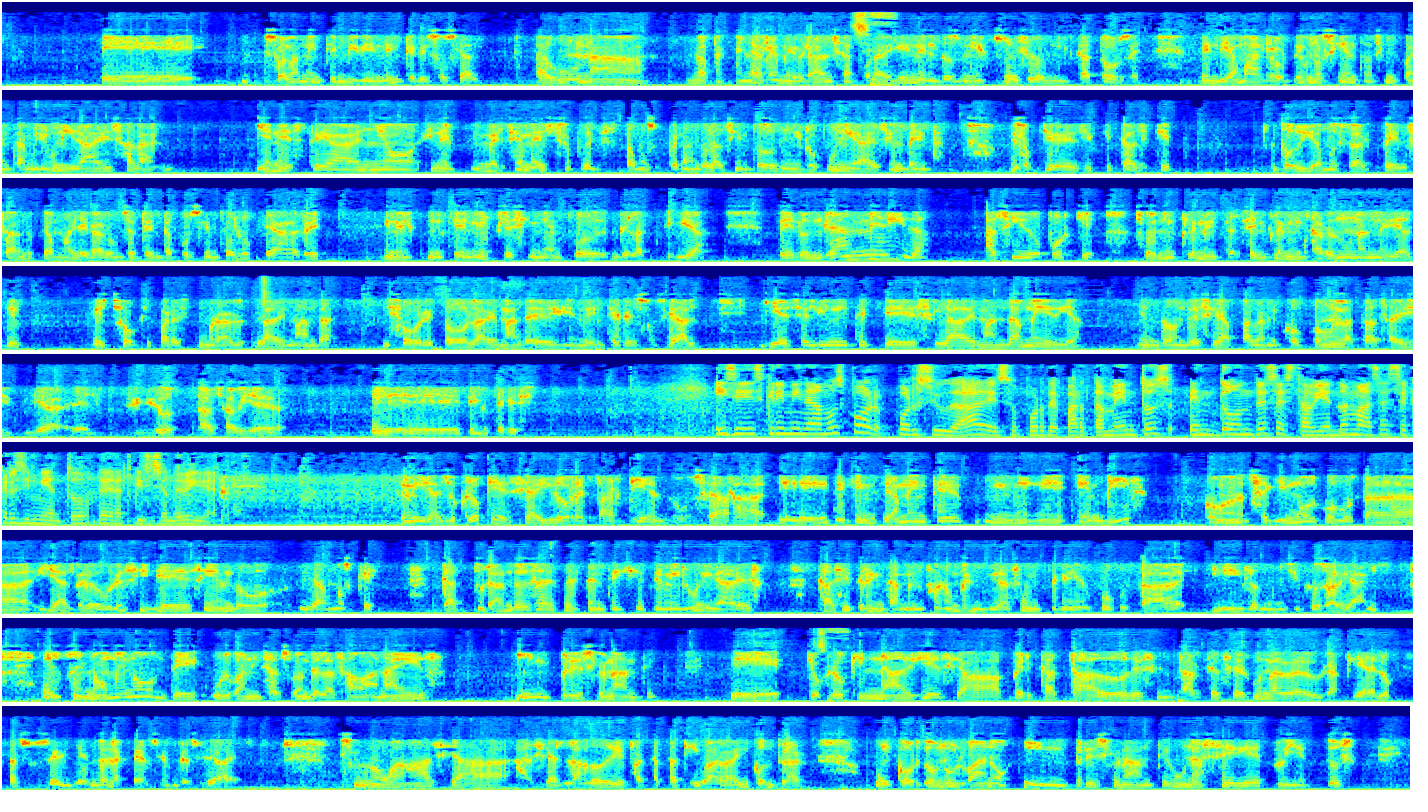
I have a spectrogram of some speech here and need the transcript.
eh, solamente en vivienda de interés social. Hago una, una pequeña remembranza. Sí. Por ahí en el 2015-2014 vendíamos alrededor de unos 150 mil unidades al año. Y en este año, en el primer semestre, pues estamos superando las 102 mil unidades en venta. Eso quiere decir que casi que podríamos estar pensando que vamos a llegar a un 70% de lo que hace en el quinquenio el crecimiento de la actividad. Pero en gran medida ha sido porque implementa- se implementaron unas medidas de, de choque para estimular la demanda y sobre todo la demanda de vivienda de interés social y ese límite que es la demanda media en donde se apalancó con la tasa de, el tasa vía, eh, de interés. Y si discriminamos por, por ciudades o por departamentos, ¿en dónde se está viendo más este crecimiento de la adquisición de vivienda? Mira, yo creo que se ha ido repartiendo, o sea, eh, definitivamente mm, en BIS con- seguimos Bogotá y alrededor sigue siendo, digamos que capturando esas 77 mil unidades, casi 30 mil fueron vendidas entre Bogotá y los municipios aledaños. El fenómeno de urbanización de la sabana es impresionante. Eh, yo creo que nadie se ha percatado de sentarse a hacer una radiografía de lo que está sucediendo en la creación de ciudades. Si uno baja hacia, hacia el lado de Facatativá va a encontrar un cordón urbano impresionante, una serie de proyectos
